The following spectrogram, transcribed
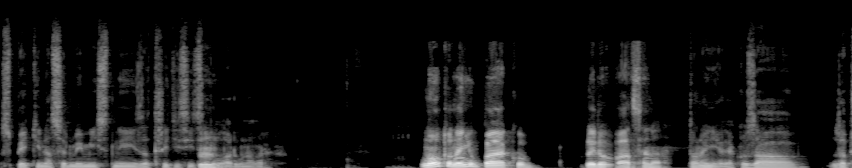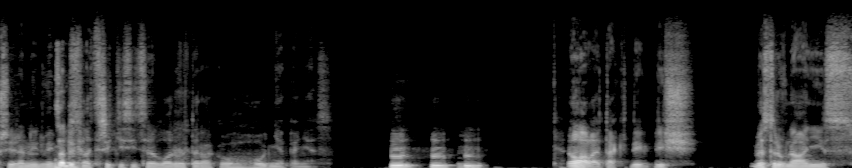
z pěti na sedmi místný za tři tisíce hmm. dolarů navrh. No, to není úplně jako lidová cena. To není, jako za, za přidaný dvě za místa tři tisíce dolarů je teda jako hodně peněz. Hmm, hmm, hmm. Hmm. No ale tak, kdy, když ve srovnání s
